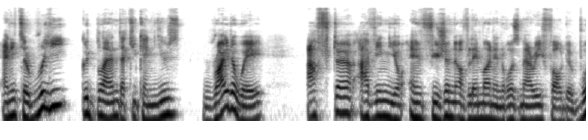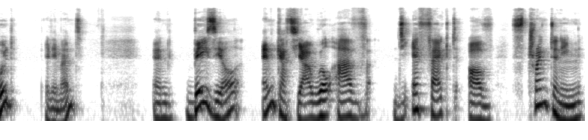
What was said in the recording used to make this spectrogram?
and it's a really good blend that you can use right away after having your infusion of lemon and rosemary for the wood element. And basil and cassia will have the effect of strengthening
